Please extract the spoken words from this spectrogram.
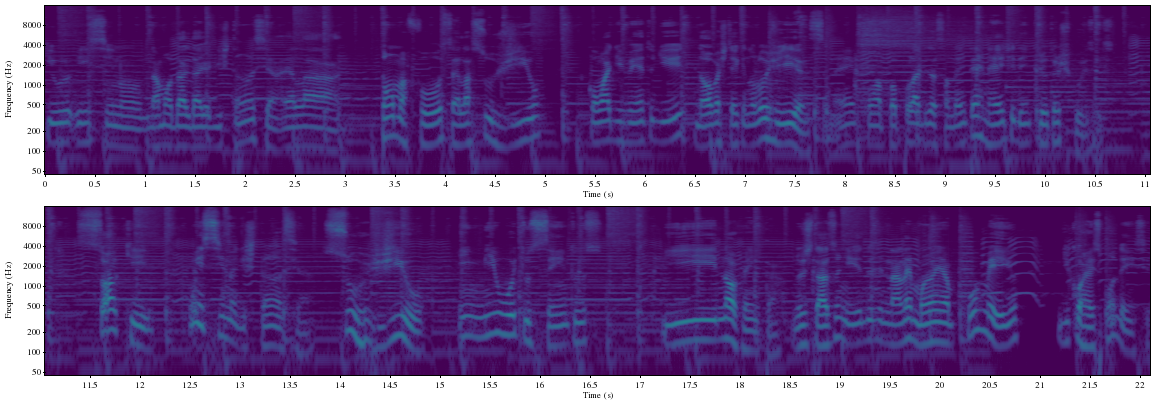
que o ensino na modalidade à distância ela toma força, ela surgiu com o advento de novas tecnologias, né, com a popularização da internet, dentre outras coisas. Só que o ensino à distância surgiu em 1890 nos Estados Unidos e na Alemanha por meio de correspondência.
